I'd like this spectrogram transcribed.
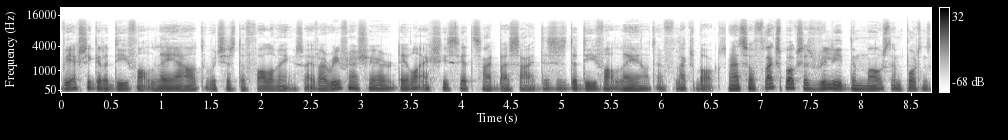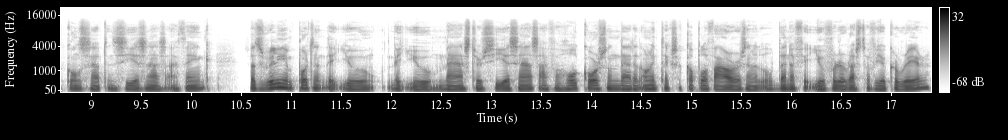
we actually get a default layout, which is the following. So if I refresh here, they will actually sit side by side. This is the default layout in Flexbox. Right? So Flexbox is really the most important concept in CSS, I think. So it's really important that you that you master CSS. I have a whole course on that. It only takes a couple of hours and it will benefit you for the rest of your career.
